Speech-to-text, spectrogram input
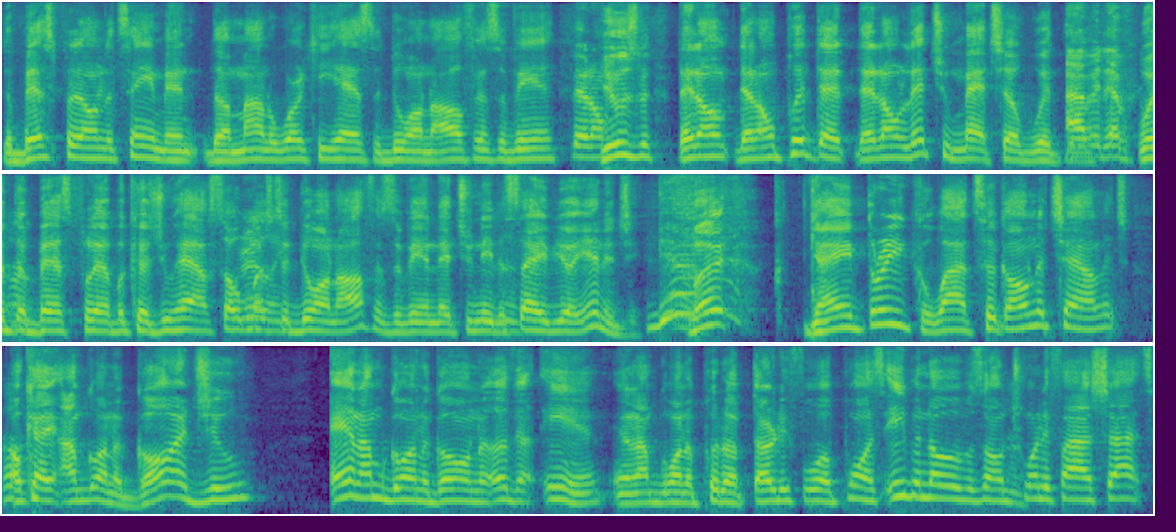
the best player on the team and the amount of work he has to do on the offensive end, They don't- usually they don't they don't put that they don't let you match up with the, I mean, that- with the best player because you have so much to do on the offensive end that you need to save your energy. Yeah. But game three, Kawhi took on the challenge. Oh. Okay, I'm going to guard you, and I'm going to go on the other end, and I'm going to put up 34 points, even though it was on hmm. 25 shots.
